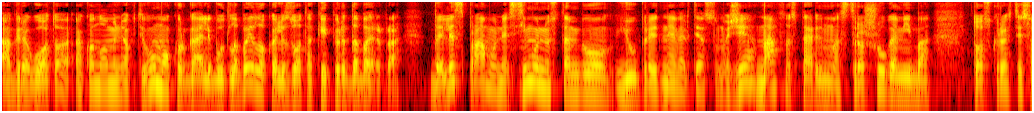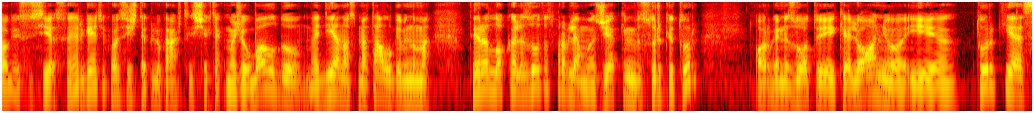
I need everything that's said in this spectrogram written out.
agreguoto ekonominio aktyvumo, kur gali būti labai lokalizuota, kaip ir dabar yra. Dalis pramonės įmonių stambių, jų pridėtinė vertė sumažėja, naftos perdimas, trašų gamyba, tos, kurios tiesiogiai susijęs su energetikos išteklių kaštais, šiek tiek mažiau baldų, medienos, metalų gaminama. Tai yra lokalizuotos problemos. Žiūrėkim visur kitur. Organizuotojai kelionių į Turkijas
